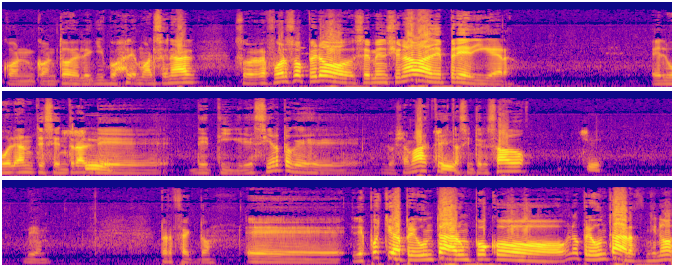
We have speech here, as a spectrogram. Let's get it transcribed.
con, con todo el equipo de Arsenal sobre refuerzos, pero se mencionaba de Prediger, el volante central Sí. de, de Tigre. ¿Es cierto que lo llamaste? Sí. ¿Estás interesado? Sí. Bien, perfecto. Eh, después te iba a preguntar un poco, no preguntar, sino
